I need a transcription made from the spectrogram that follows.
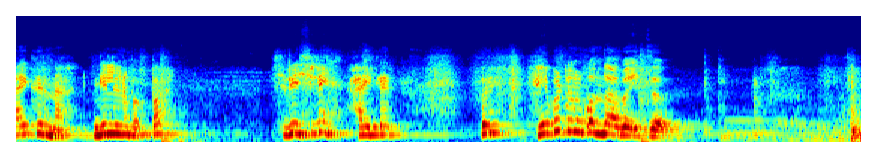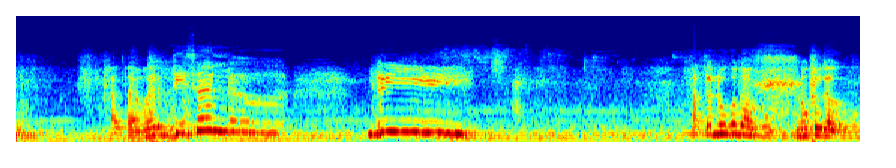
हाय कर ना. गेले ना पप्पा? श्री श्री हाय कर. अरे हे बटन कोण दाबायचं? आता वरती चाललं. ड्री आता नको दाबू नको दाबू.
